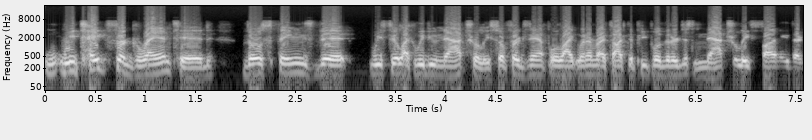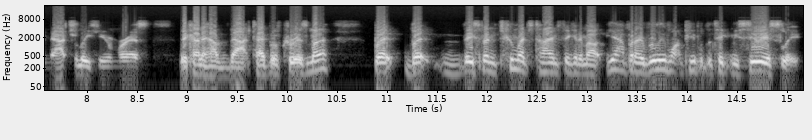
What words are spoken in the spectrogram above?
we take for granted those things that we feel like we do naturally. So for example like whenever i talk to people that are just naturally funny they're naturally humorous they kind of have that type of charisma but but they spend too much time thinking about yeah but i really want people to take me seriously.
